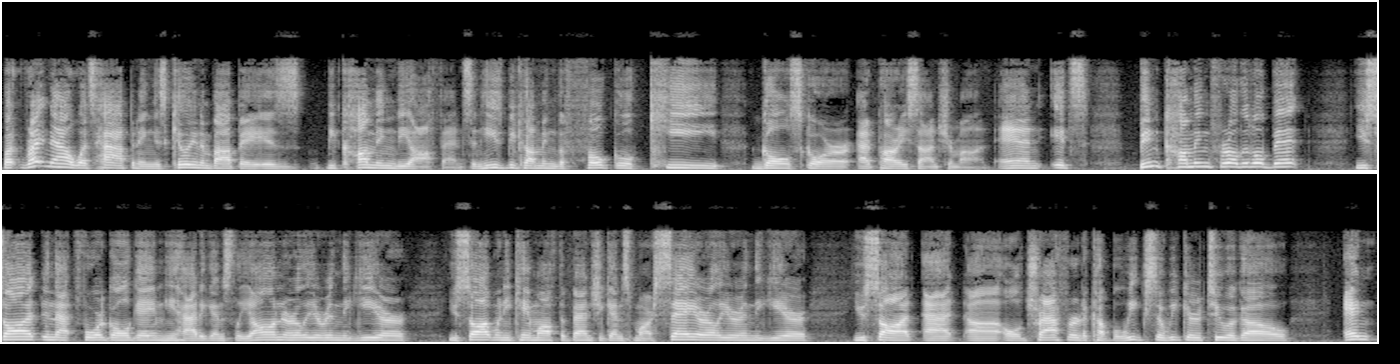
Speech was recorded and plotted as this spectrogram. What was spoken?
But right now, what's happening is Kylian Mbappe is becoming the offense, and he's becoming the focal key goal scorer at Paris Saint Germain. And it's been coming for a little bit. You saw it in that four goal game he had against Lyon earlier in the year. You saw it when he came off the bench against Marseille earlier in the year. You saw it at uh, Old Trafford a couple weeks, a week or two ago. And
